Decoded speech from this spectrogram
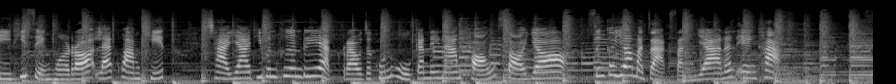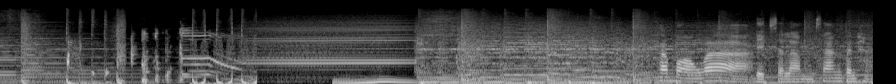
ดีที่เสียงหัวเราะและความคิด ฉายาที่เพื่อนๆเรียก เราจะคุ้นหูกันในนามของสอยอซึ่งก็ย่อมาจากสัญญานั่นเองค่ะ ถ้ามองว่าเด็กสลัมสร้างปัญหา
